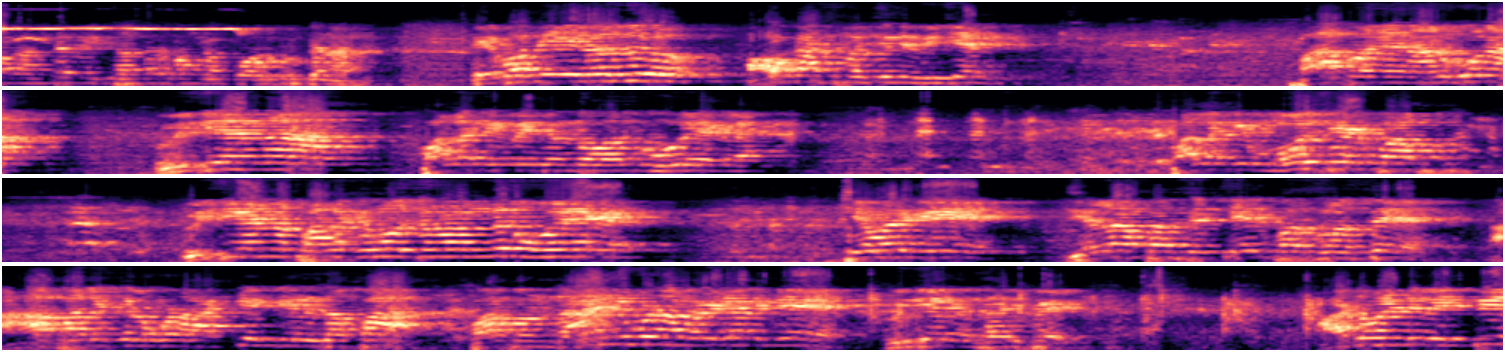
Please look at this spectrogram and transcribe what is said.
మనందరినీ ఈ సందర్భంగా కోరుకుంటున్నాను. లేకపోతే ఈ రోజు అవకాశం వచ్చింది విజయానికి. పాపం నేను అనుకున్నా విజయాన్న పల్లకి మీదంత వరకు ఊరేగలే. పల్లకి మోసాడు పాపం. విజయాన్న పల్లకి మోసిన అందరూ ఊరేగే చివరికి జిల్లా పరిషత్ చైర్పర్సన్ వస్తే ఆ పల్లకిలు కూడా అక్కెక్కింది తప్ప పాపం దాన్ని కూడా వేయడానికి విజయాన్ని సరిపోయాడు. అటువంటి వ్యక్తి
